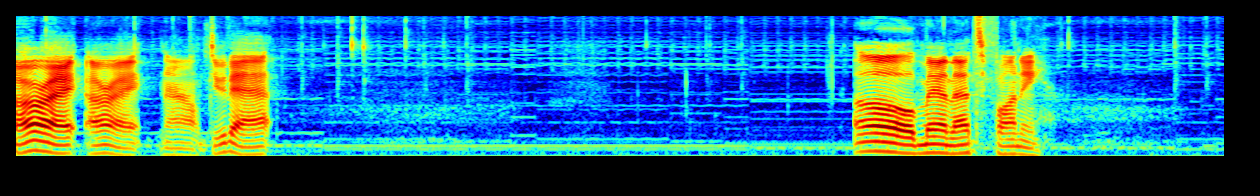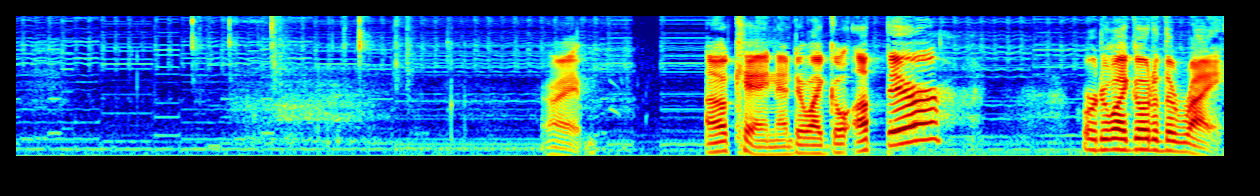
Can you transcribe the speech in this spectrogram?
Alright, alright. Now, do that. Oh, man, that's funny. Alright. Okay, now do I go up there? Or do I go to the right?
